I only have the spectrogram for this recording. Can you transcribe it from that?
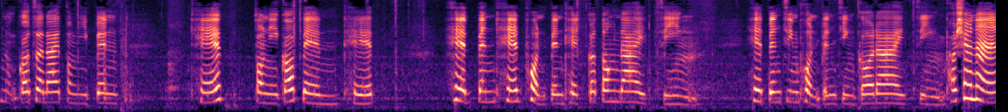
หนูก็จะได้ตรงนี้เป็นเท็จตรงนี้ก็เป็นเท็จเหตุเป็นเท็จผลเป็นเท็จก็ต้องได้จริง เหตุเป็นจริงผลเป็นจริงก็ได้จริง เพราะฉะนั้น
